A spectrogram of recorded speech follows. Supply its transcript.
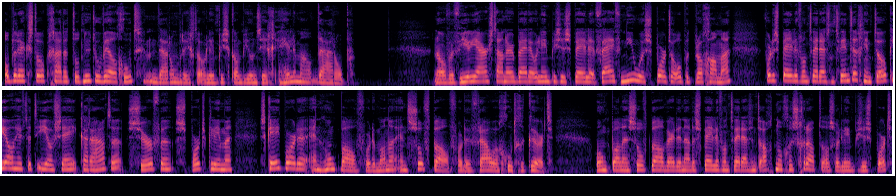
Op de rekstok gaat het tot nu toe wel goed. Daarom richt de Olympisch kampioen zich helemaal daarop. En over vier jaar staan er bij de Olympische Spelen vijf nieuwe sporten op het programma. Voor de Spelen van 2020 in Tokio heeft het IOC karate, surfen, sportklimmen, skateboarden en honkbal voor de mannen en softbal voor de vrouwen goedgekeurd. Honkbal en softbal werden na de Spelen van 2008 nog geschrapt als Olympische sport,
